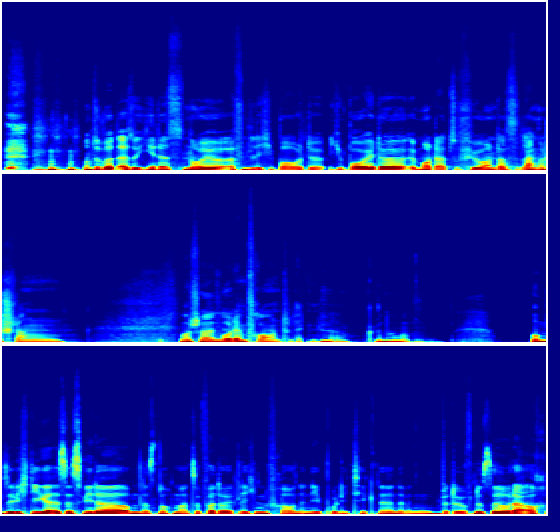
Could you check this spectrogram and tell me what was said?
Und so wird also jedes neue öffentliche Gebäude, Gebäude immer dazu führen, dass lange Schlangen Wahrscheinlich. vor den Frauentoiletten. Ja, genau. Umso wichtiger ist es wieder, um das nochmal zu verdeutlichen, Frauen in die Politik, ne? wenn Bedürfnisse oder auch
